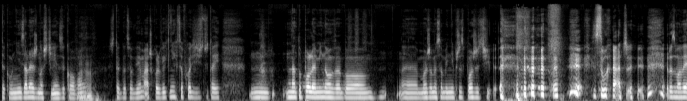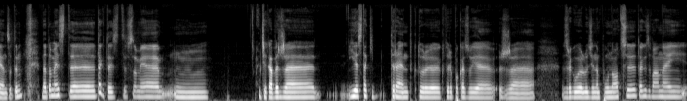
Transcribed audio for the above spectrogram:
taką niezależność językową, mhm. z tego co wiem, aczkolwiek nie chcę wchodzić tutaj mm, na to pole minowe, bo e, możemy sobie nie przysporzyć słuchaczy rozmawiając o tym. Natomiast e, tak, to jest w sumie mm, ciekawe, że jest taki trend, który, który pokazuje, że z reguły ludzie na północy, tak zwanej,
